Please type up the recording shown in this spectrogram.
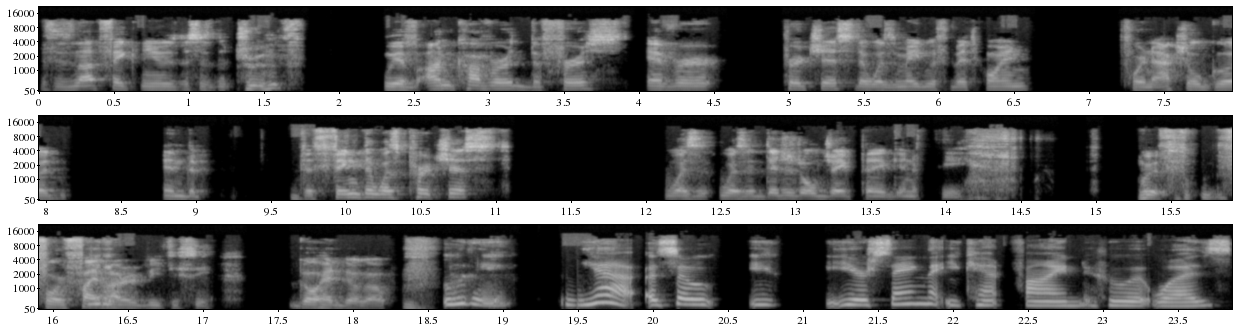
This is not fake news. This is the truth. We have uncovered the first ever purchase that was made with Bitcoin for an actual good, and the the thing that was purchased was was a digital JPEG NFT with for 500 BTC. Go ahead, go go. Udi. Yeah. uh, So you you're saying that you can't find who it was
